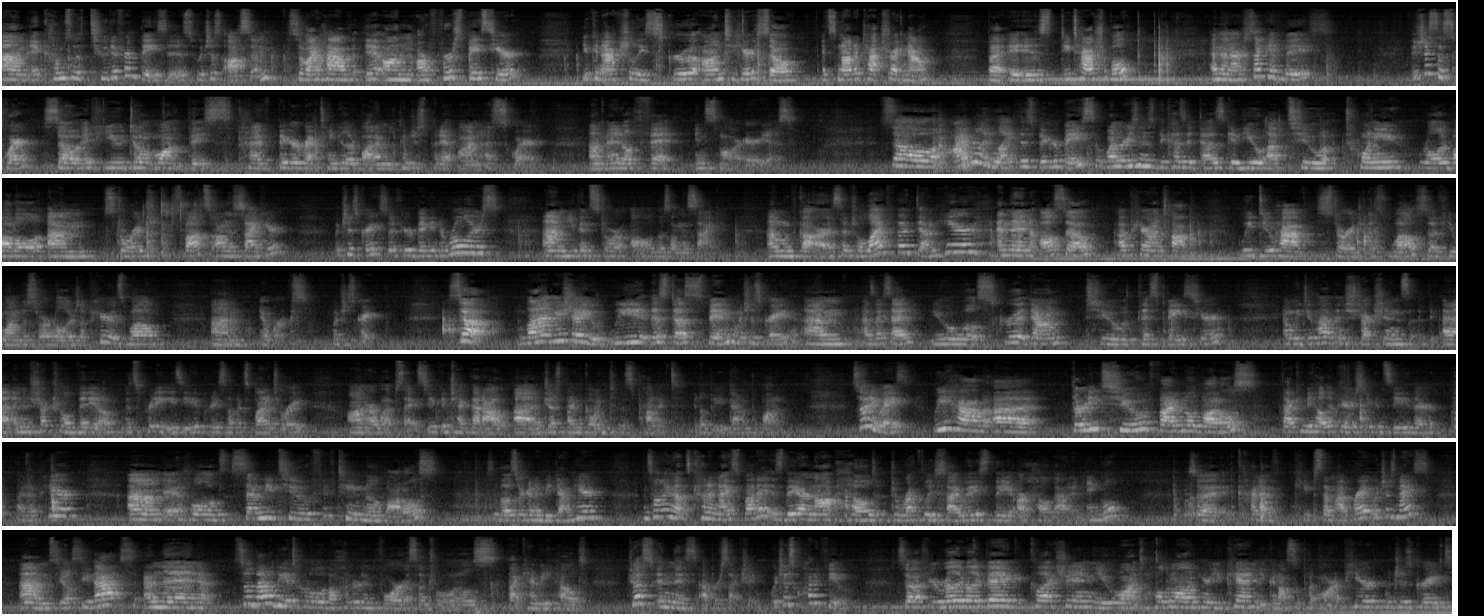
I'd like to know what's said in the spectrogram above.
Um, it comes with two different bases, which is awesome. So I have it on our first base here. You can actually screw it onto here, so it's not attached right now, but it is detachable and then our second base is just a square. So if you don't want this kind of bigger rectangular bottom, you can just put it on a square um, and it'll fit in smaller areas. So I really like this bigger base. One reason is because it does give you up to 20 roller bottle um, storage spots on the side here, which is great. So if you're big into rollers, um, you can store all of those on the side. Um, we've got our Essential Life book down here, and then also up here on top, we do have storage as well, so if you wanted to store rollers up here as well, um, it works, which is great. So, let me show you. We This does spin, which is great. Um, as I said, you will screw it down to this base here, and we do have instructions, uh, an instructional video. It's pretty easy, pretty self-explanatory on our website, so you can check that out uh, just by going to this product. It'll be down at the bottom. So anyways, we have uh, 32 5 ml bottles that can be held up here so you can see they're right up here. Um, it holds 72 15 ml bottles, so those are going to be down here. And something that's kind of nice about it is they are not held directly sideways, they are held at an angle. So it kind of keeps them upright, which is nice. Um, so you'll see that. And then, so that'll be a total of 104 essential oils that can be held just in this upper section, which is quite a few. So if you're really, really big collection, you want to hold them all in here, you can. You can also put more up here, which is great.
